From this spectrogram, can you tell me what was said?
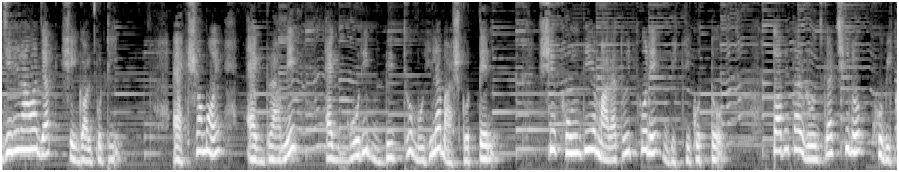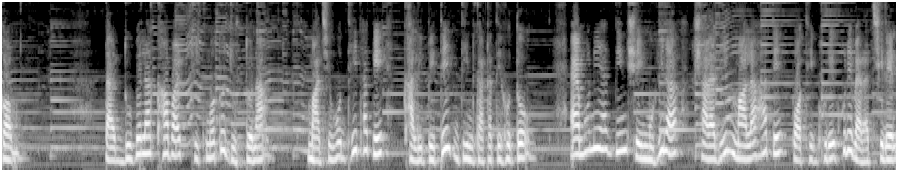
জেনে নেওয়া যাক সেই গল্পটি। এক সময় এক গ্রামে এক গরিব বৃদ্ধ মহিলা বাস করতেন। সে ফুল দিয়ে মালা তৈরি করে বিক্রি করত। তবে তার রোজগার ছিল খুবই কম। তার দুবেলা খাবার ঠিকমতো জুটত না। মাঝে মধ্যেই তাকে খালি পেটে দিন কাটাতে হতো। এমনই একদিন সেই মহিলা সারাদিন মালা হাতে পথে ঘুরে ঘুরে বেড়াচ্ছিলেন।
